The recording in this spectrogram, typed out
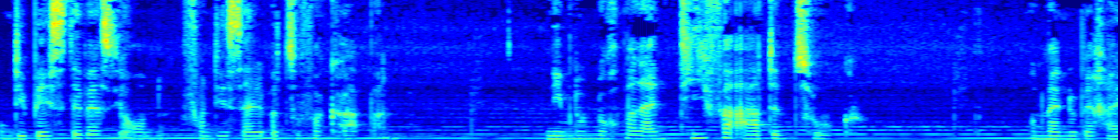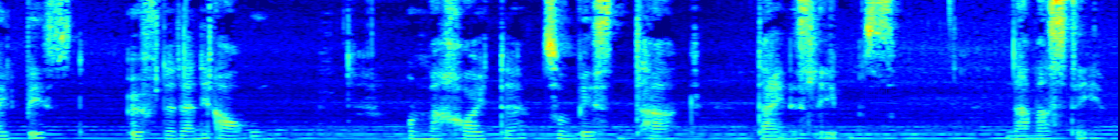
um die beste Version von dir selber zu verkörpern. Nimm nun nochmal einen tiefer Atemzug und wenn du bereit bist, öffne deine Augen und mach heute zum besten Tag deines Lebens. Namaste.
